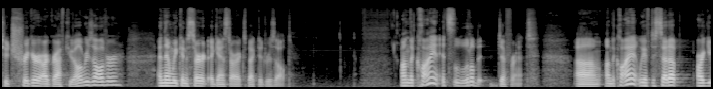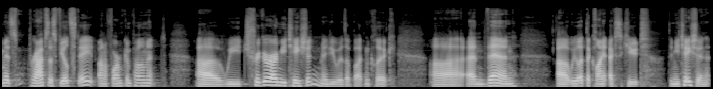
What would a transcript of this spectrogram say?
to trigger our GraphQL resolver, and then we can assert against our expected result. On the client, it's a little bit different. Um, on the client, we have to set up arguments perhaps as field state on a form component. Uh, we trigger our mutation, maybe with a button click, uh, and then uh, we let the client execute the mutation,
